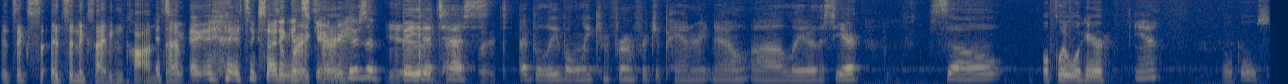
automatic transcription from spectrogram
it's ex- it's an exciting It's concept. it's exciting Super and scary. exciting. there's a Yeah, beta exactly. test, I believe, only confirmed for Japan right now, uh, later this year. So Hopefully we'll hear yeah, how it goes.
